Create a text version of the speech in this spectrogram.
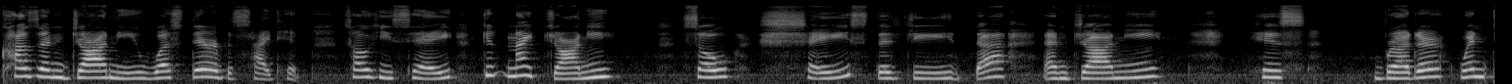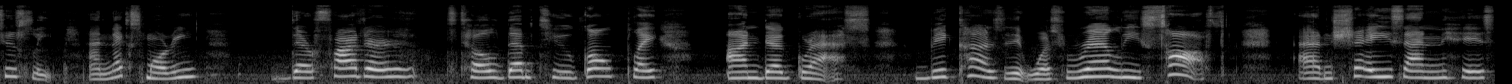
cousin Johnny was there beside him. So he say, "Good night, Johnny." So Chase, the cheetah, and Johnny, his brother, went to sleep. And next morning, their father told them to go play on the grass because it was really soft. And Chase and his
